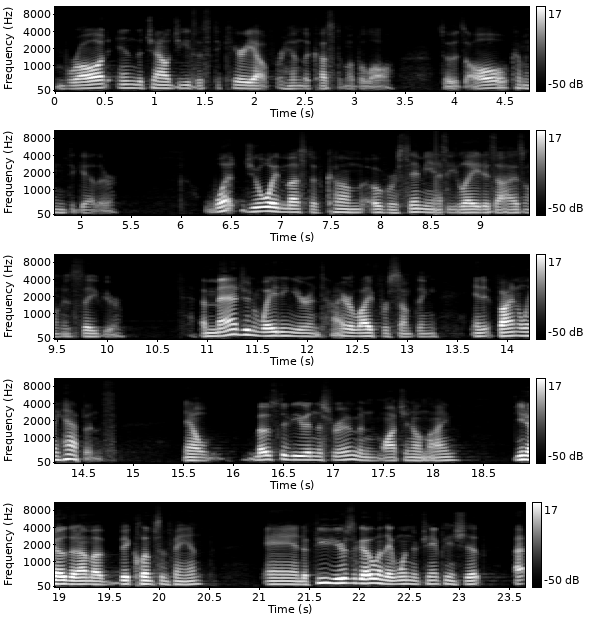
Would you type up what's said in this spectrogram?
brought in the child Jesus to carry out for him the custom of the law. So it's all coming together. What joy must have come over Simeon as he laid his eyes on his Savior. Imagine waiting your entire life for something and it finally happens. Now, most of you in this room and watching online, you know that I'm a big Clemson fan. And a few years ago, when they won their championship, I,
